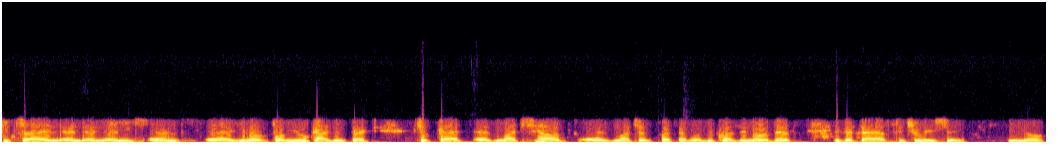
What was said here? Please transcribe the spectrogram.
to try and and and and, and uh, you know from you guys in fact to get as much help as much as possible. Because you know this is a dire situation you know.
